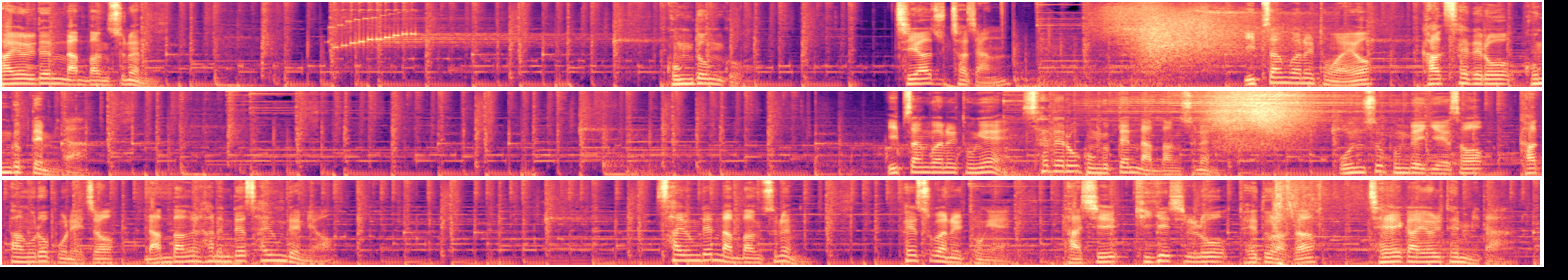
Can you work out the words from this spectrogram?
가열된 난방수는 공동구, 지하주차장, 입상관을 통하여 각 세대로 공급됩니다. 입상관을 통해 세대로 공급된 난방수는 온수 분배기에서 각 방으로 보내져 난방을 하는 데 사용되며 사용된 난방수는 회수관을 통해 다시 기계실로 되돌아가 재가열됩니다.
